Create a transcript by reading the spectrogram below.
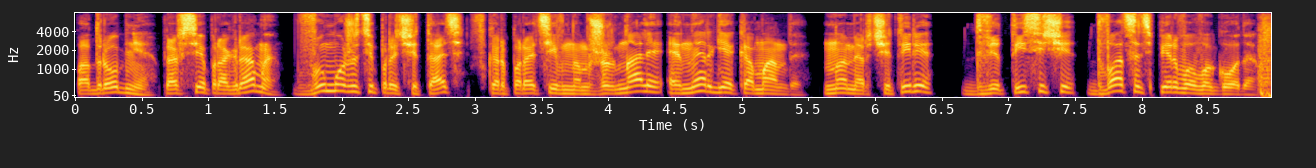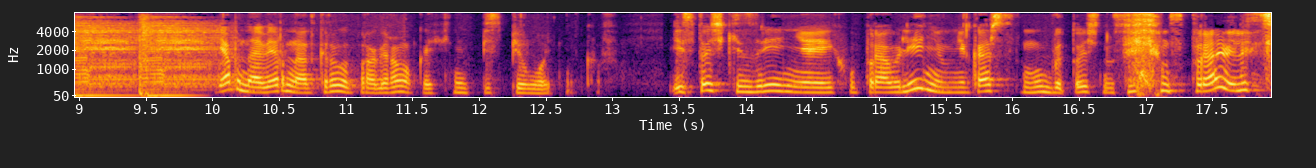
Подробнее про все программы вы можете прочитать в корпоративном журнале «Энергия команды» номер 4 2021 года. Я бы, наверное, открыла программу каких-нибудь беспилотников. И с точки зрения их управления, мне кажется, мы бы точно с этим справились,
